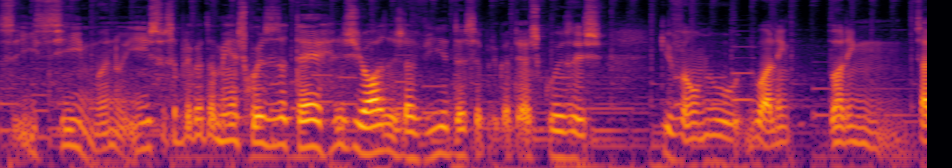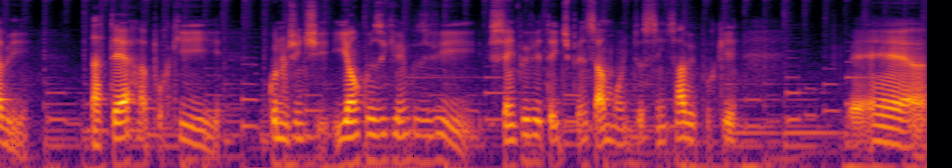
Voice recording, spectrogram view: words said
Sim, sim, mano. Isso se aplica também às coisas até religiosas da vida, se aplica até às coisas que vão no, no além, do além, sabe, da Terra, porque quando a gente. E é uma coisa que eu, inclusive, sempre evitei de pensar muito, assim, sabe? Porque. É,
